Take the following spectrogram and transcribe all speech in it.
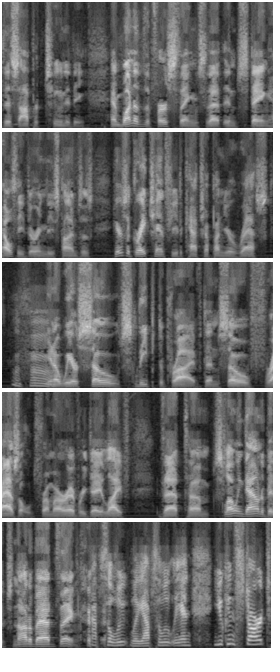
this opportunity. And one of the first things that in staying healthy during these times is here's a great chance for you to catch up on your rest. Mm-hmm. You know, we are so sleep deprived and so frazzled from our everyday life that um, slowing down a bit's not a bad thing. absolutely, absolutely. And you can start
